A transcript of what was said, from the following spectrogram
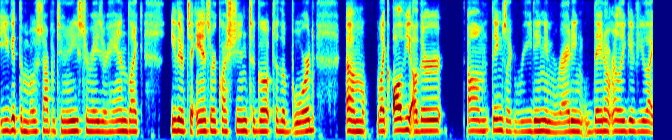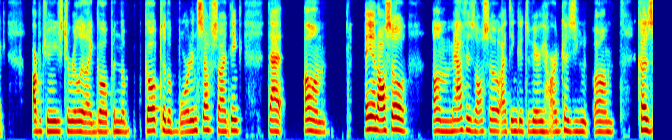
you get the most opportunities to raise your hand like either to answer a question to go up to the board. Um like all the other um things like reading and writing they don't really give you like opportunities to really like go up in the go up to the board and stuff. So i think that um and also um math is also i think it's very hard because you um because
